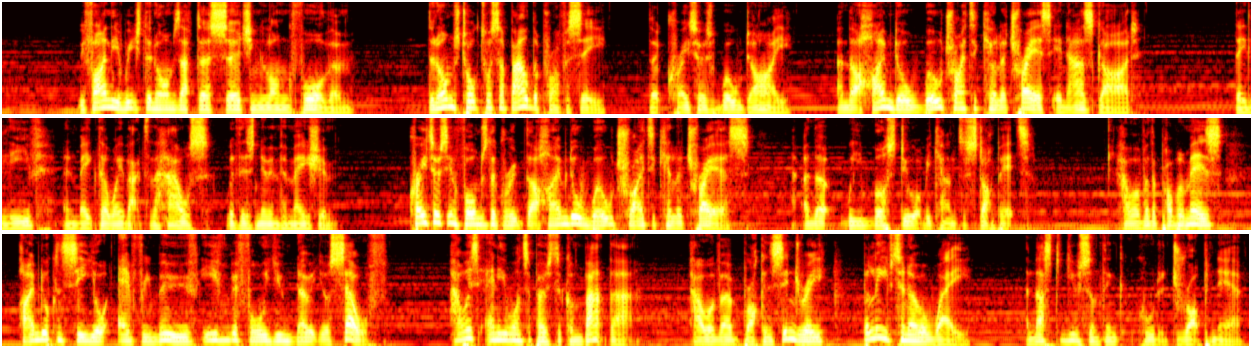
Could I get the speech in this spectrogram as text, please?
We finally reach the Norns after searching long for them. The Norns talk to us about the prophecy, that Kratos will die, and that Heimdall will try to kill Atreus in Asgard. They leave and make their way back to the house with this new information. Kratos informs the group that Heimdall will try to kill Atreus, and that we must do what we can to stop it. However, the problem is, Heimdall can see your every move even before you know it yourself. How is anyone supposed to combat that? However, Brok and Sindri believe to know a way, and that's to use something called a Draupnir.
